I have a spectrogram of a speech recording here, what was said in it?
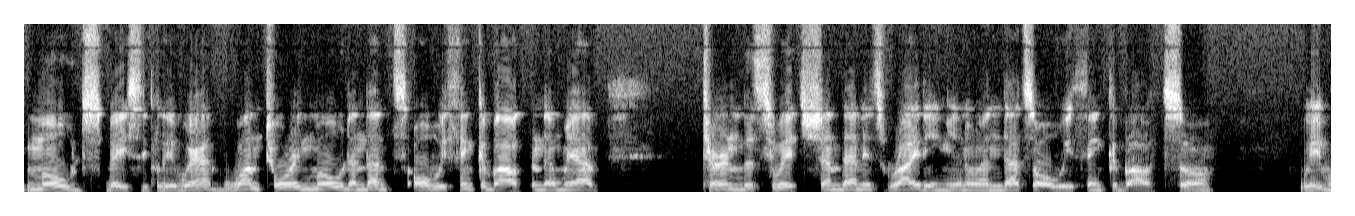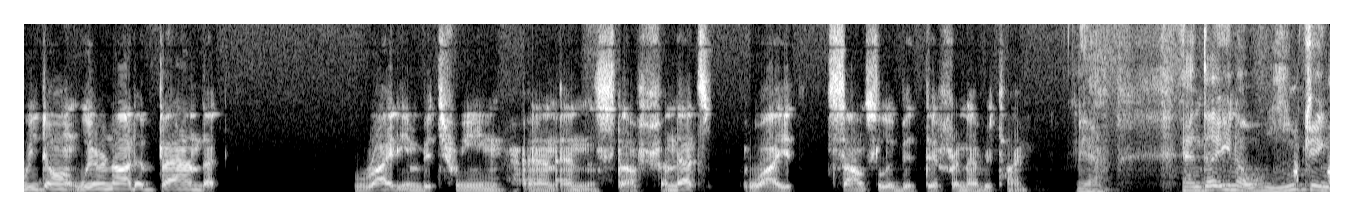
modes basically. We have one touring mode, and that's all we think about, and then we have turn the switch, and then it's writing, you know, and that's all we think about. So we we don't we're not a band that write in between and and stuff, and that's why it sounds a little bit different every time. Yeah. And uh, you know, looking,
